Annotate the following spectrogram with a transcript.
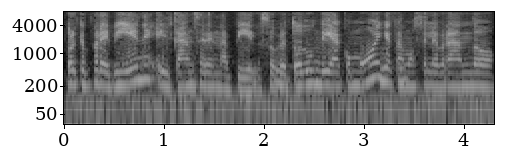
porque previene el cáncer en la piel, sobre todo un día como hoy, que estamos celebrando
